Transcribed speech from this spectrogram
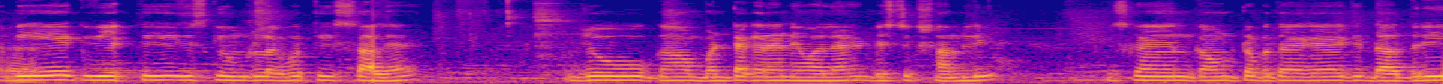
अभी एक व्यक्ति जिसकी उम्र लगभग तीस साल है जो गाँव बंटा का रहने वाला है डिस्ट्रिक्ट शामली। इसका एनकाउंटर बताया गया है कि दादरी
